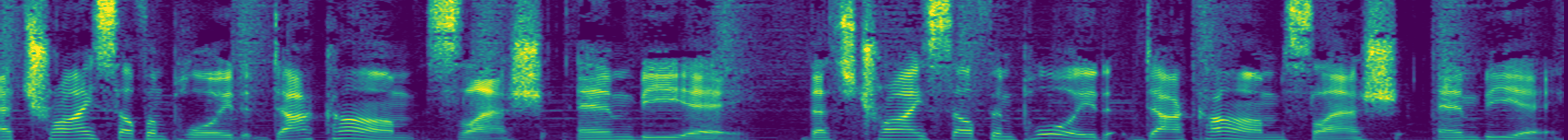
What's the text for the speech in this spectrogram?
at tryselfemployed.com slash MBA. That's tryselfemployed.com slash MBA.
